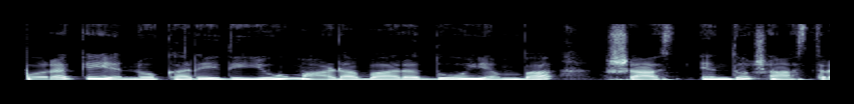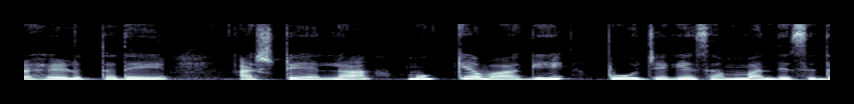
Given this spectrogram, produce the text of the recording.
ಪೊರಕೆಯನ್ನು ಖರೀದಿಯೂ ಮಾಡಬಾರದು ಎಂಬ ಶಾಸ್, ಎಂದು ಶಾಸ್ತ್ರ ಹೇಳುತ್ತದೆ. ಅಷ್ಟೇ ಅಲ್ಲ, ಮುಖ್ಯವಾಗಿ ಪೂಜೆಗೆ ಸಂಬಂಧಿಸಿದ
